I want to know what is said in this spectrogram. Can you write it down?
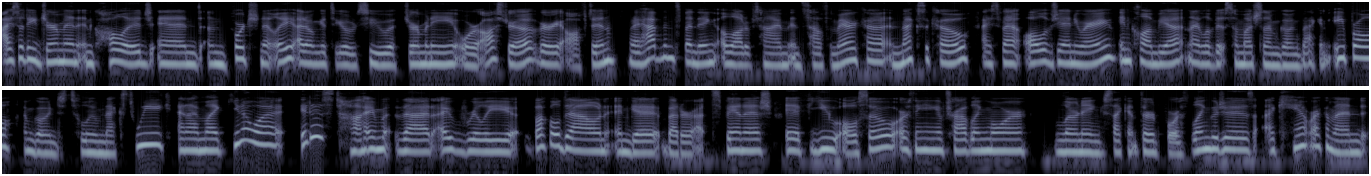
I studied German in college, and unfortunately, I don't get to go to Germany or Austria very often. But I have been spending a lot of time in South America and Mexico. I spent all of January in Colombia, and I loved it so much that I'm going back in April. I'm going to Tulum next week. And I'm like, you know what? It is time that I really buckle down and get better at Spanish. If you also are thinking of traveling more, learning second, third, fourth languages, I can't recommend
